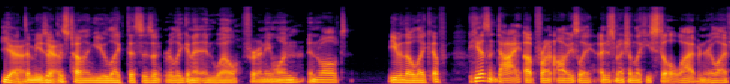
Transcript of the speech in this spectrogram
yeah, like the music yeah. is telling you like this isn't really going to end well for anyone involved even though like if he doesn't die up front obviously i just mentioned like he's still alive in real life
